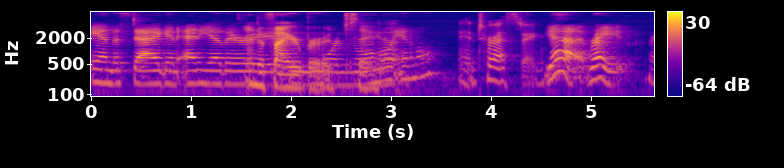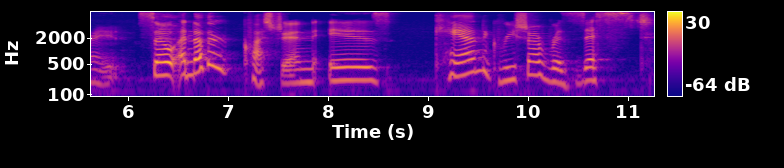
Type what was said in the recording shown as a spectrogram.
and the stag and any other And a firebird, more say. normal Yeah. animal. Interesting. Yeah, right, right. So another question is can Grisha resist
